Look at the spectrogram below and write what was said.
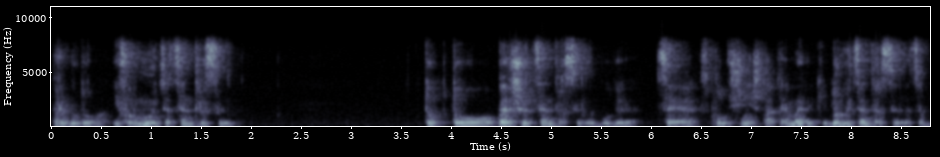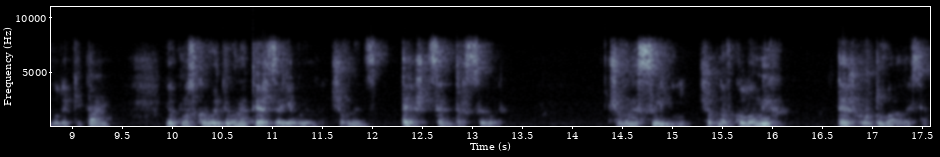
перебудова, і формуються центри сили. Тетобто перший центр сили буде це Сполучені Штати Америки, другий центр сили це буде Китай. І от московити вони теж заявили, що вони теж центр сили, що вони сильні, щоб навколо них теж гуртувалися.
